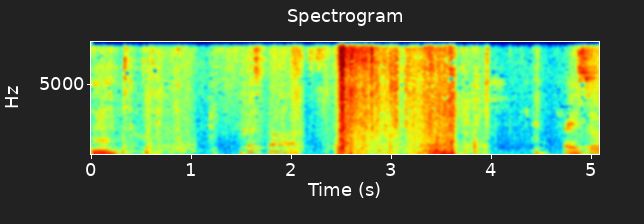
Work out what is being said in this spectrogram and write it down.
Hmm. Press pause. Are you still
